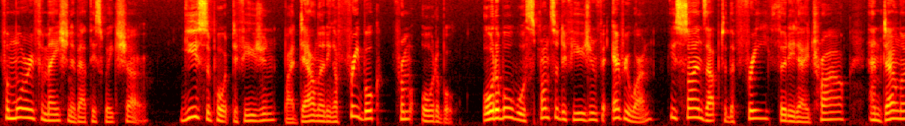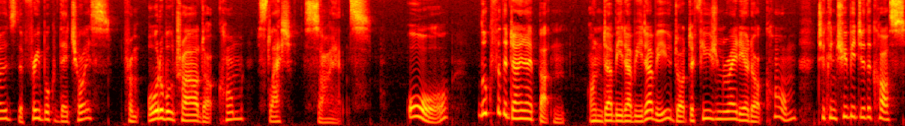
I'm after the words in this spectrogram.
for more information about this week's show. You support Diffusion by downloading a free book from Audible. Audible will sponsor Diffusion for everyone who signs up to the free 30-day trial and downloads the free book of their choice from audibletrial.com/science. Or look for the donate button on www.diffusionradio.com to contribute to the costs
